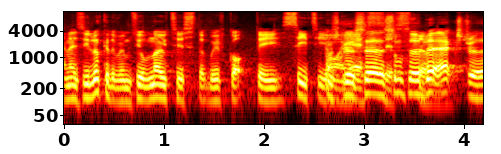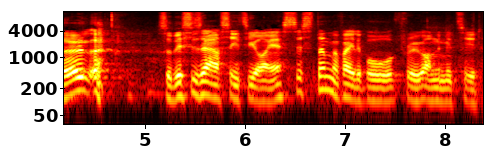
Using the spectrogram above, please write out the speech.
And as you look at the rooms, you'll notice that we've got the CTIS I was going to say there's something a bit extra there, isn't there? So this is our CTIS system available through Unlimited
